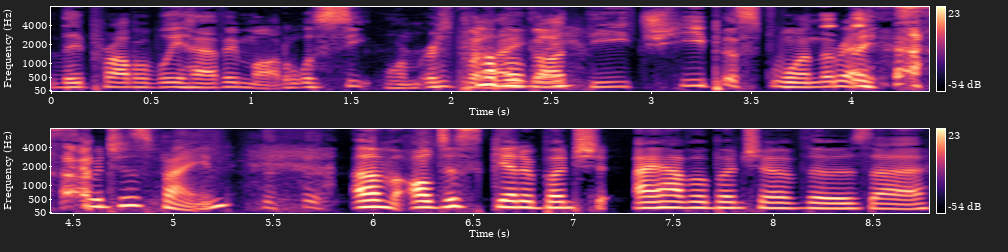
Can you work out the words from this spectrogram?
they probably have a model with seat warmers but i got the cheapest one that Right. they had Which is fine. Um, I'll just get a bunch I have a bunch of those uh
